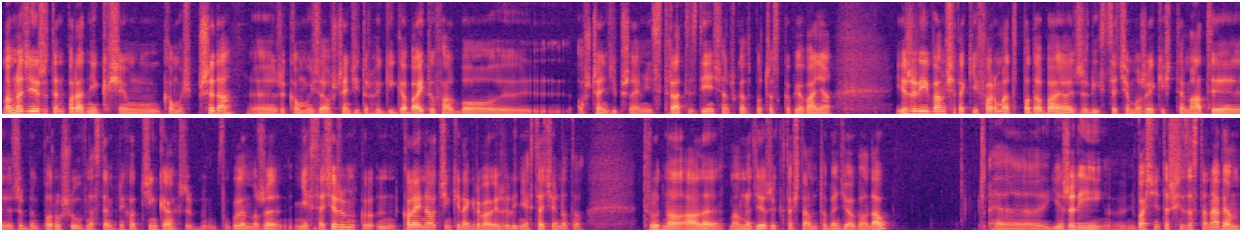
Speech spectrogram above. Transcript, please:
Mam nadzieję, że ten poradnik się komuś przyda, e, że komuś zaoszczędzi trochę gigabajtów albo e, oszczędzi przynajmniej straty zdjęć, na przykład podczas kopiowania. Jeżeli Wam się taki format podoba, jeżeli chcecie może jakieś tematy, żebym poruszył w następnych odcinkach, żebym w ogóle może nie chcecie, żebym ko- kolejne odcinki nagrywał, jeżeli nie chcecie, no to trudno, ale mam nadzieję, że ktoś tam to będzie oglądał. E, Jeżeli właśnie też się zastanawiam,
